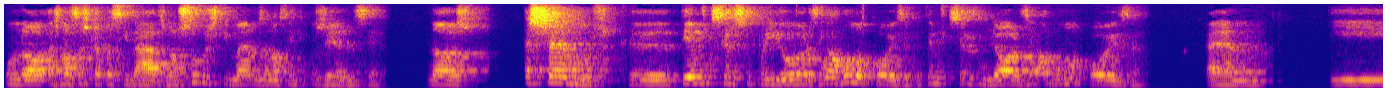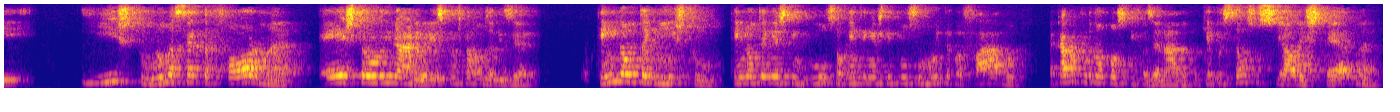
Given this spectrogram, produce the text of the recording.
no, as nossas capacidades, nós sobreestimamos a nossa inteligência, nós achamos que temos que ser superiores em alguma coisa, que temos que ser os melhores em alguma coisa. Um, e, e isto, numa certa forma, é extraordinário, é isso que nós estávamos a dizer. Quem não tem isto, quem não tem este impulso, ou quem tem este impulso muito abafado, acaba por não conseguir fazer nada, porque a pressão social externa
